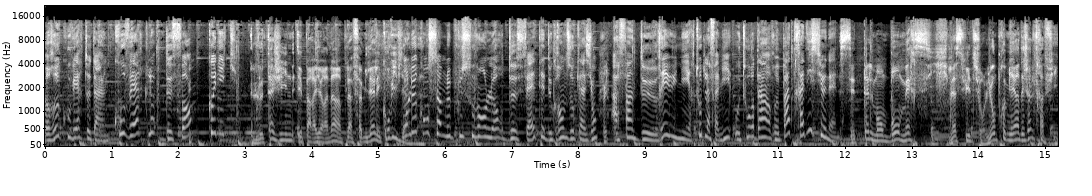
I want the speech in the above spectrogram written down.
recouverte d'un couvercle de forme conique. Le tagine est par ailleurs, Anna, un plat familial et On convivial. le consomme le plus souvent lors de fêtes et de grandes occasions Oui. afin de réunir toute la famille autour d'un repas traditionnel. C'est tellement bon, merci. La suite sur Lyon Première, déjà le trafic.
